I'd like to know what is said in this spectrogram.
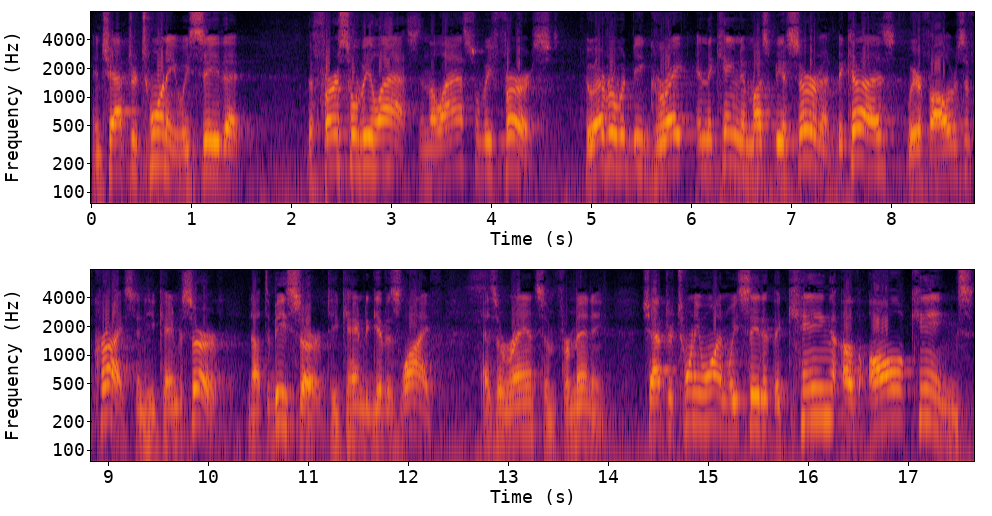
In chapter 20, we see that the first will be last and the last will be first. Whoever would be great in the kingdom must be a servant because we are followers of Christ and he came to serve, not to be served. He came to give his life as a ransom for many. Chapter 21, we see that the king of all kings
